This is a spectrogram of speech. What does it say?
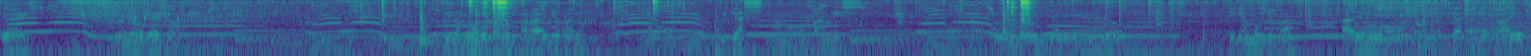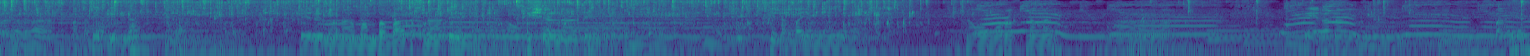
guys. Tignan nyo guys oh. Ginawa ko pa ng paraan yung ano, yung bigas na mga panis. So, gagawin kong lugaw. Tignan mo, di ba? Tayo, nagkakaga tayo para makatipid lang. Pero yung mga mambabatas natin, yung mga official natin, sila pa yung nangungurap ng ano, mga pera ng bayan.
